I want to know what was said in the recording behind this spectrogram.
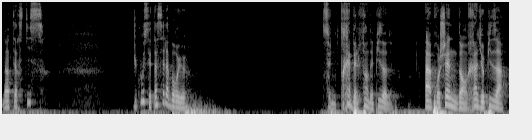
d'interstices. Du coup, c'est assez laborieux. C'est une très belle fin d'épisode. À la prochaine dans Radio Pizza.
